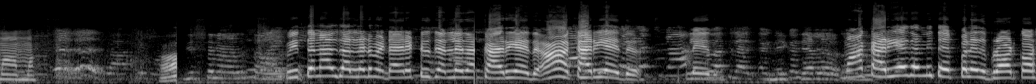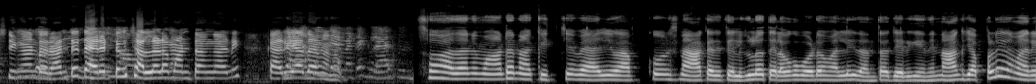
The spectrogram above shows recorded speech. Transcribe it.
మా అమ్మ. విత్తనాలు చల్లడమే డైరెక్ట్ చల్లలేదా కర్రీ అయ్యేది కర్రీ అయ్యేది లేదు. మా కర్రీ అదని తెప్పలేదు బ్రాడ్కాస్టింగ్ అంటారు. అంటే డైరెక్ట్ చల్లడం అంటాం కానీ కర్రీ అదని సో అదని మాట నాకు ఇచ్చే వాల్యూ ఆఫ్ కోర్స్ నాకు అది తెలుగులో తెలవకపోవడం వల్ల ఇదంతా జరిగింది. నాకు చెప్పలేదు మరి.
